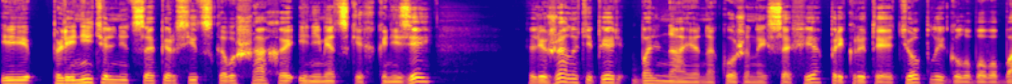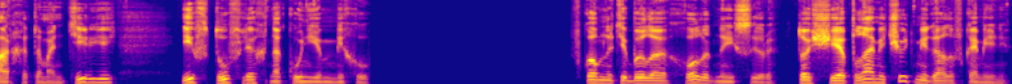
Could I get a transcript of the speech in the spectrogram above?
и пленительница персидского шаха и немецких князей лежала теперь больная на кожаной софе, прикрытая теплой голубого бархата мантильей и в туфлях на куньем меху. В комнате было холодно и сыро. Тощее пламя чуть мигало в камине.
